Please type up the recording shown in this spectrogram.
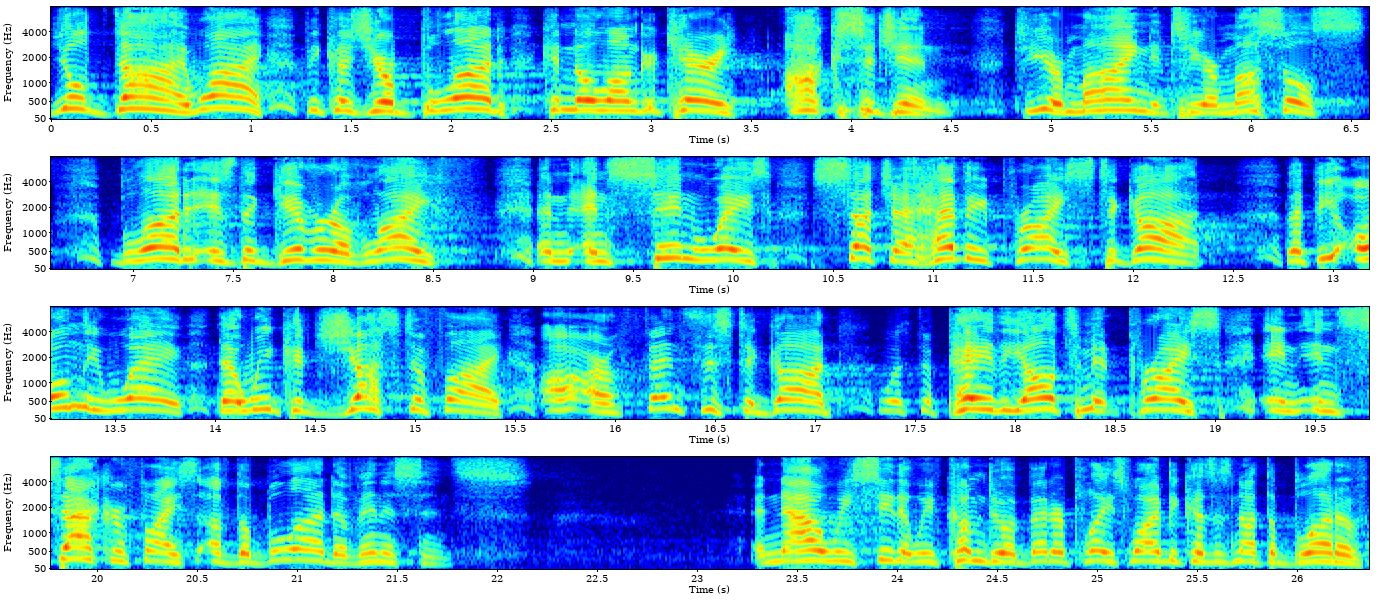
you'll die. Why? Because your blood can no longer carry oxygen to your mind and to your muscles. Blood is the giver of life. And, and sin weighs such a heavy price to God that the only way that we could justify our offenses to God was to pay the ultimate price in, in sacrifice of the blood of innocence. And now we see that we've come to a better place. Why? Because it's not the blood of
